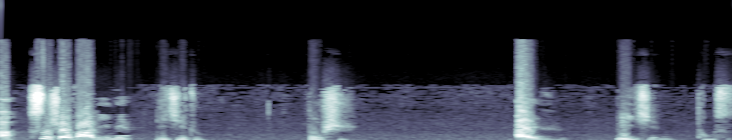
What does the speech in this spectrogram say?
啊，四摄法里面，你记住，布施、爱语、利行、同事，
